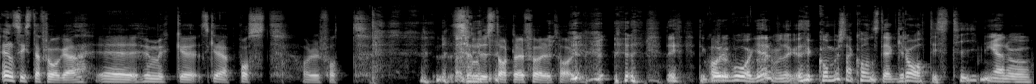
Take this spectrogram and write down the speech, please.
En sista fråga. Eh, hur mycket skräppost har du fått sen du startade företag? det, det går i vågor. Det kommer sådana konstiga gratistidningar och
